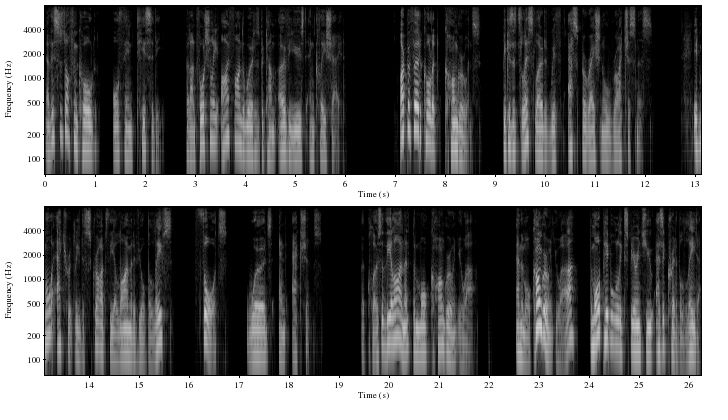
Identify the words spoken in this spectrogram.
Now, this is often called authenticity but unfortunately, I find the word has become overused and cliched. I prefer to call it congruence because it's less loaded with aspirational righteousness. It more accurately describes the alignment of your beliefs, thoughts, words, and actions. The closer the alignment, the more congruent you are. And the more congruent you are, the more people will experience you as a credible leader.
